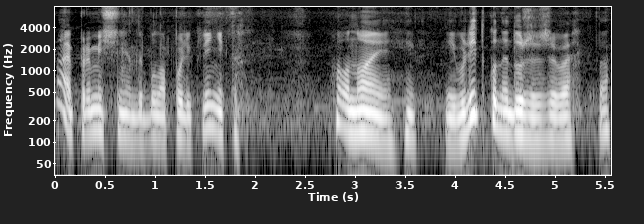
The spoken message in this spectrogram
А приміщення, де була поліклініка. Воно і, і, і влітку не дуже живе. Та?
